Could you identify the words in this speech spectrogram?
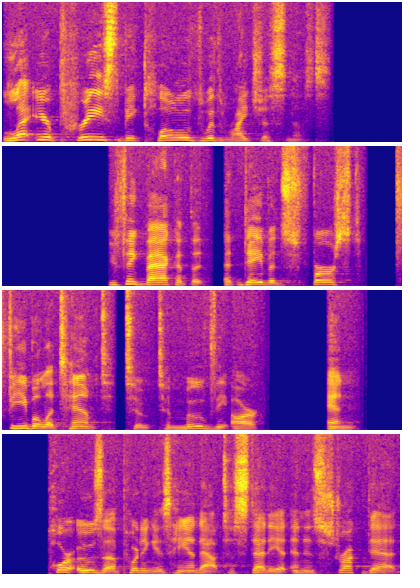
Let your priest be clothed with righteousness. You think back at, the, at David's first feeble attempt to, to move the ark, and poor Uzzah putting his hand out to steady it and is struck dead.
